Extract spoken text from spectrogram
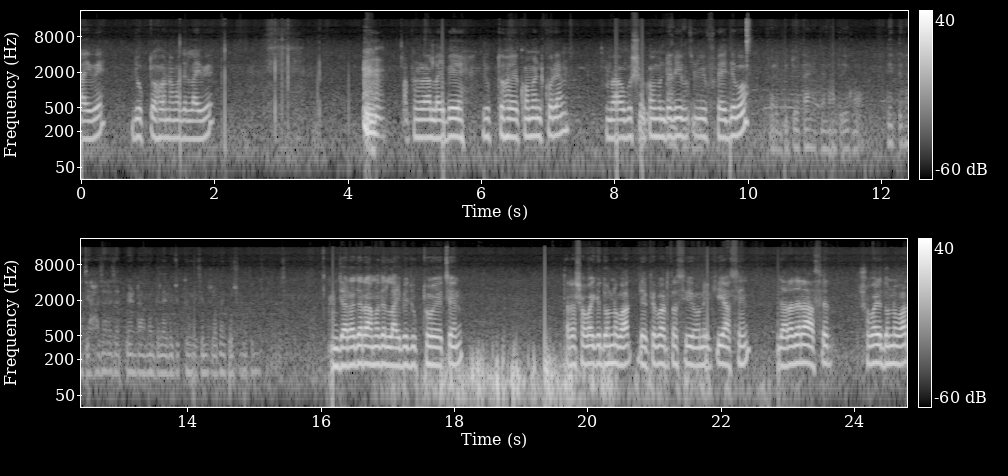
লাইভে যুক্ত হন আমাদের লাইভে আপনারা লাইভে যুক্ত হয়ে কমেন্ট করেন আমরা অবশ্যই কমেন্টে রিপ্লাই দেবো। পরে ভিডিও তাহিতে না তো দেখো দেখতে পাচ্ছি হাজার হাজার প্যান্ট আমাদের লাইভে যুক্ত হয়েছেন সবাইকে যারা যারা আমাদের লাইভে যুক্ত হয়েছেন তারা সবাইকে ধন্যবাদ। দেখতে পারতাছি অনেকেই আছেন। যারা যারা আছেন সবাই ধন্যবাদ।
